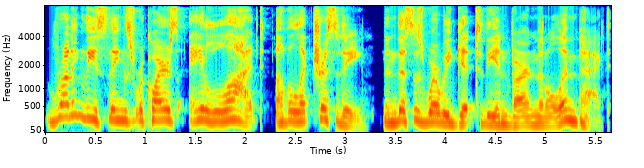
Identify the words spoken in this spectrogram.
running these things requires a lot of electricity. And this is where we get to the environmental impact.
